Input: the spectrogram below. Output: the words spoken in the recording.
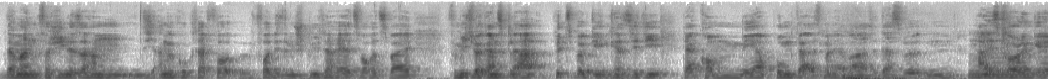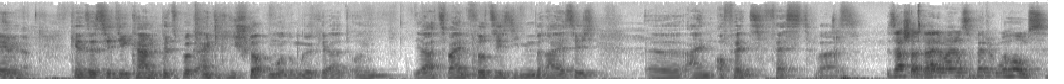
wenn man verschiedene Sachen sich angeguckt hat vor, vor diesem Spieltag, ja jetzt Woche 2, für mich war ganz klar, Pittsburgh gegen Kansas City, da kommen mehr Punkte, als man erwartet. Das wird ein High-Scoring-Game. Kansas City kann Pittsburgh eigentlich nicht stoppen und umgekehrt. Und ja, 42, 37, äh, ein Offense-Fest war es. Sascha, deine Meinung zu Patrick Mahomes?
